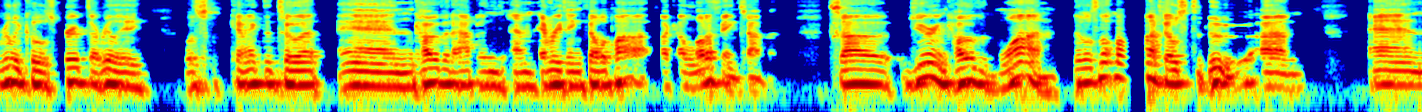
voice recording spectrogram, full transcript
really cool script. I really was connected to it and COVID happened and everything fell apart. Like a lot of things happened. So during COVID one, there was not much else to do. Um, and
